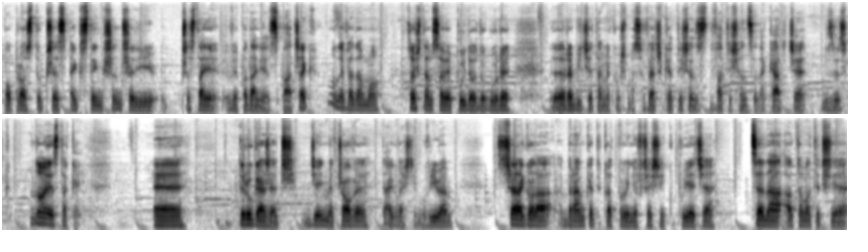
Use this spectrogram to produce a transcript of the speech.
po prostu przez extinction, czyli przestanie wypadanie z paczek. One wiadomo, coś tam sobie pójdą do góry, robicie tam jakąś masóweczkę, 1000-2000 na karcie, zysk, no jest ok. Druga rzecz, dzień meczowy, tak właśnie mówiłem, strzela gola, bramkę, tylko odpowiednio wcześniej kupujecie, cena automatycznie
